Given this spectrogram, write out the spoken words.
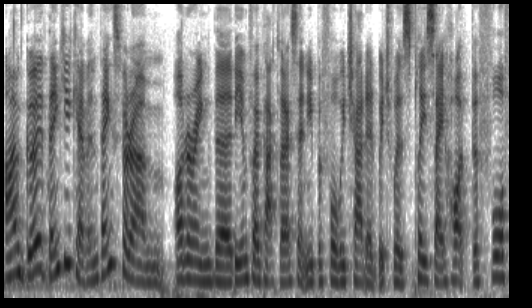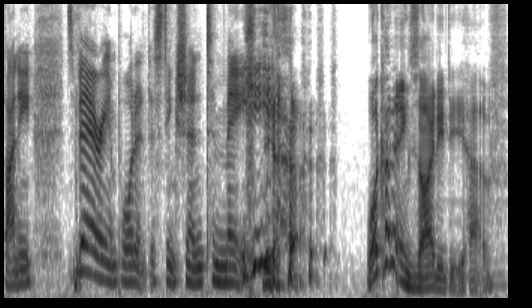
I'm good. Thank you, Kevin. Thanks for um honoring the the info pack that I sent you before we chatted, which was please say hot before funny. It's very important distinction to me. yeah. What kind of anxiety do you have?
